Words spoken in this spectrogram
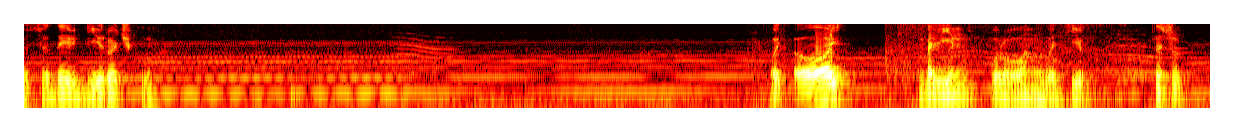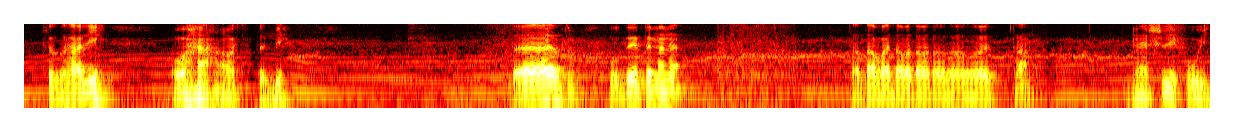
Ось сюди в дірочку. Ой, ой! Блін, фургон влетів. Ти що, ти взагалі? О, ось тобі. Та, куди ти мене? Та давай, давай, давай, давай, давай, давай. Та. Не шліфуй.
